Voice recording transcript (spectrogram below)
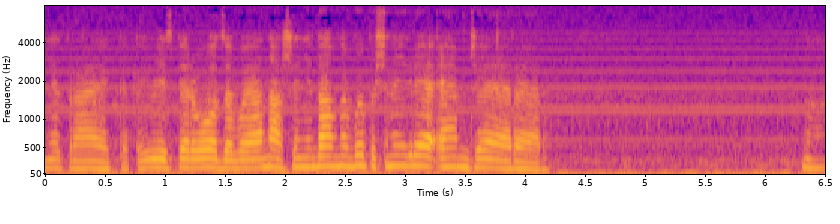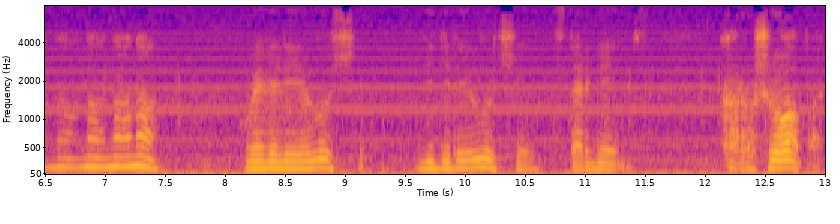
Нет проекта. Появились первые отзывы о нашей недавно выпущенной игре MJRR. На, на, на, на, на. Вы вели и лучше. Видели и лучше. Star Games. Хороший опыт.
